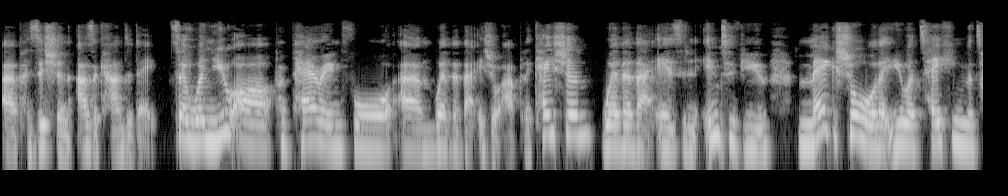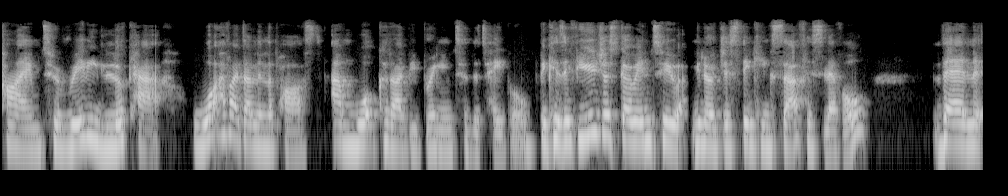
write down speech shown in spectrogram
uh, position as a candidate. So when you are preparing for um, whether that is your application, whether that is an interview, make sure that you are taking the time to really look at what have I done in the past and what could I be bringing to the table? Because if you just go into, you know, just thinking surface level, then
